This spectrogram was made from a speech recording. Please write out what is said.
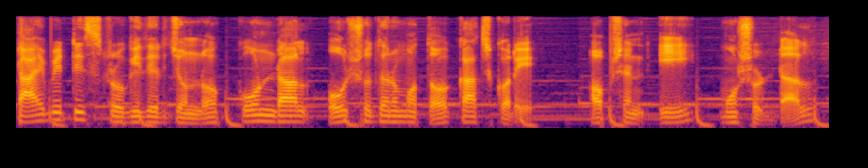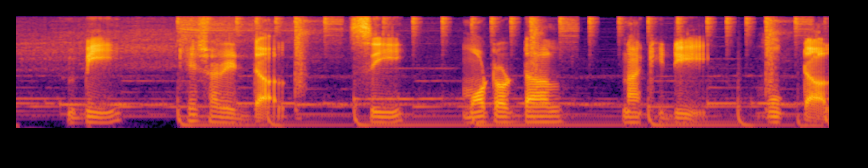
ডায়াবেটিস রোগীদের জন্য কোন ডাল ঔষধের মতো কাজ করে? অপশান এ, মসুর ডাল, বি, খেসারির ডাল, সি, মটর ডাল, নাকি ডি, মুগ ডাল।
